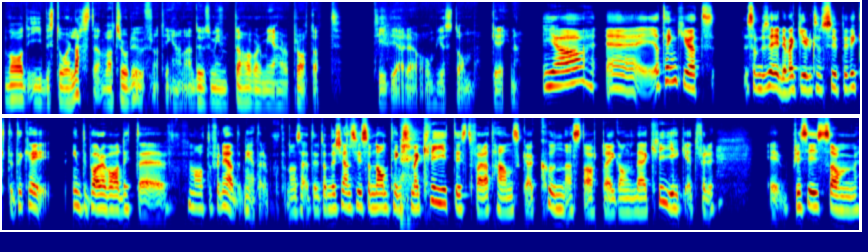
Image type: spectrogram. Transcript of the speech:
vad i består lasten? Vad tror du för någonting Hanna? Du som inte har varit med här och pratat tidigare om just de grejerna. Ja, eh, jag tänker ju att som du säger, det verkar ju liksom superviktigt. Det kan ju inte bara vara lite eh, mat och förnödenheter på något sätt, utan det känns ju som någonting som är kritiskt för att han ska kunna starta igång det här kriget. För eh, precis som, eh,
